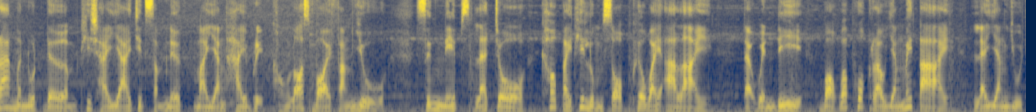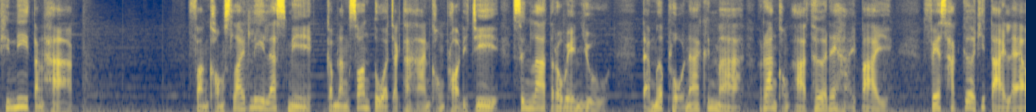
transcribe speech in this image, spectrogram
ร่างมนุษย์เดิมที่ใช้ย้ายจิตสำนึกมายังไฮบริดของ Lost Boy ฝังอยู่ ซึ่งนิฟส์และโจเข้าไปที่หลุมศพเพื่อไว้อาลัย แต่เวนดี้บอกว่าพวกเรายังไม่ตาย และยังอยู่ที่นี่ต่างหาก ฝั่งของ Slightly และ Smee กำลังซ่อนตัวจากทหารของ Prodigy ซึ่งล่าตระเวนอยู่ แต่เมื่อโผล่หน้าขึ้นมาร่างของอาเธอร์ได้หายไป เฟสฮักเกอร์ที่ตายแล้ว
